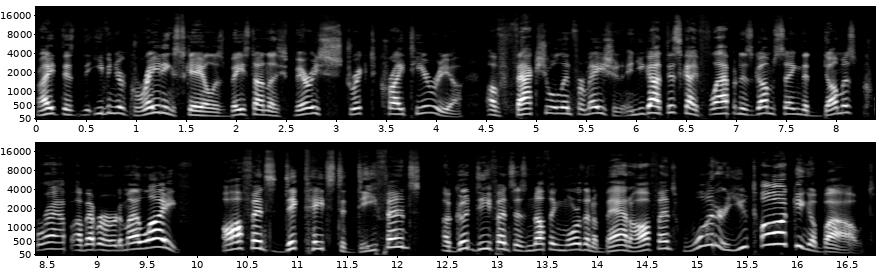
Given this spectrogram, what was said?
right? The, the, even your grading scale is based on a very strict criteria of factual information. And you got this guy flapping his gums saying the dumbest crap I've ever heard in my life. Offense dictates to defense? A good defense is nothing more than a bad offense? What are you talking about?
